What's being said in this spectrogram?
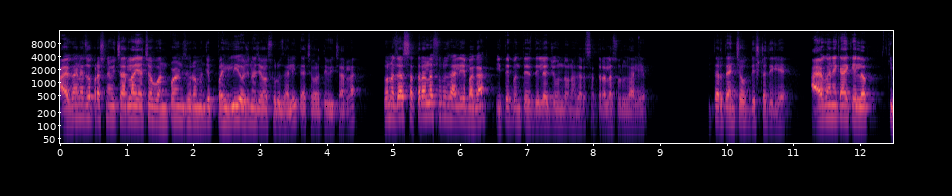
आयोगाने जो प्रश्न विचारला याच्या वन पॉईंट झिरो म्हणजे पहिली योजना जेव्हा सुरू झाली त्याच्यावरती विचारला. दोन हजार सतराला सुरू झाली आहे बघा इथे पण तेच दिले जून दोन हजार सतराला सुरू झाली आहे. इतर त्यांचे उद्दिष्ट दिली आहे आयोगाने काय केलं की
